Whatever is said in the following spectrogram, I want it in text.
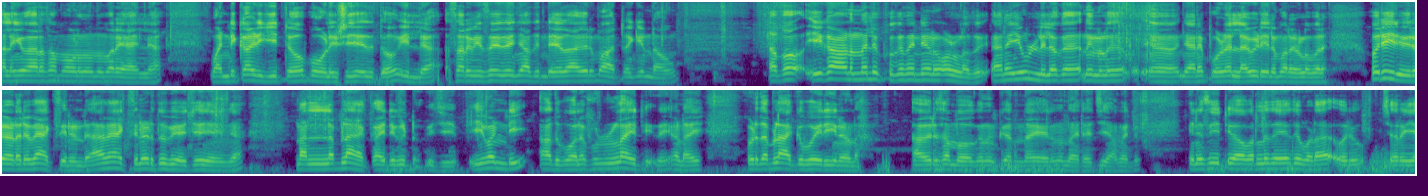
അല്ലെങ്കിൽ വേറെ സംഭവങ്ങളൊന്നും പറയാനില്ല. വണ്ടി കഴുകിയിട്ടോ പോളിഷ് ചെയ്തിട്ടോ ഇല്ല. സർവീസ് ചെയ്ത് കഴിഞ്ഞാൽ അതിന്റേതായ ഒരു മാറ്റമൊക്കെ ഉണ്ടാവും. അപ്പോൾ ഈ കാണുന്ന ലുക്കൊക്കെ തന്നെയാണ് ഉള്ളത്. കാരണം ഈ ഉള്ളിലൊക്കെ നിങ്ങൾ ഞാനെപ്പോഴും എല്ലാ വീഡിയോയിലും പറയുള്ള പോലെ ഒരു ഇരുപത് രൂപയുടെ ഒരു വാക്സിൻ ഉണ്ട്. ആ വാക്സിൻ എടുത്ത് ഉപയോഗിച്ച് കഴിഞ്ഞ് കഴിഞ്ഞാൽ നല്ല ബ്ലാക്ക് ആയിട്ട് കിട്ടുകയൊക്കെ ചെയ്യും. ഈ വണ്ടി അതുപോലെ ഫുള്ളായിട്ട് കണ്ടായി ഇവിടുത്തെ ബ്ലാക്ക് പോയിരിക്കുന്നതാണ് ആ ഒരു സംഭവമൊക്കെ നിങ്ങൾക്ക് എന്തായാലും നന്നായിട്ട് ചെയ്യാൻ പറ്റും. പിന്നെ സീറ്റ് കവറിൽ ഇതേത് ഇവിടെ ഒരു ചെറിയ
